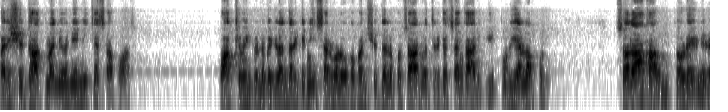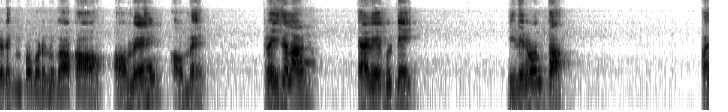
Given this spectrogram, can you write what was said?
పరిశుద్ధాత్మన్యోని నిత్య సహవాసం. వాక్యం వింటున్న బిడ్డలందరికీ సర్వలోక పరిశుద్ధులకు సార్వత్రిక సంఘానికి ఇప్పుడు ఎల్లప్పుడు సదాకాలం తోడేండి రెడమింపబడును గాక amen amen. Praise the Lord have a good day. ఈ దినమంతా ఆ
